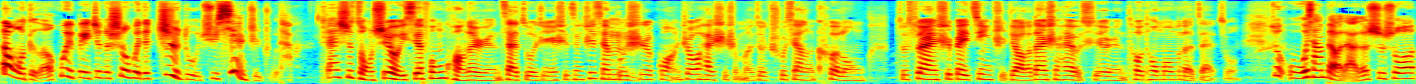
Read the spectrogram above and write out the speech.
道德、会被这个社会的制度去限制住它。但是总是有一些疯狂的人在做这件事情。之前嗯不是广州还是什么就出现了克隆，就虽然是被禁止掉了，但是还有些人偷偷摸摸的在做。就我想表达的是说，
